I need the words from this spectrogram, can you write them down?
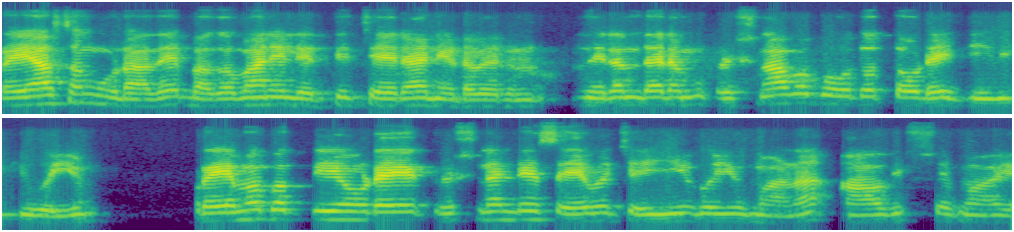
പ്രയാസം കൂടാതെ ഭഗവാനിൽ എത്തിച്ചേരാൻ ഇടവരുന്നു. നിരന്തരം കൃഷ്ണാവബോധത്തോടെ ജീവിക്കുകയും പ്രേമഭക്തിയോടെ കൃഷ്ണന്റെ സേവ ചെയ്യുകയുമാണ് ആവശ്യമായ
